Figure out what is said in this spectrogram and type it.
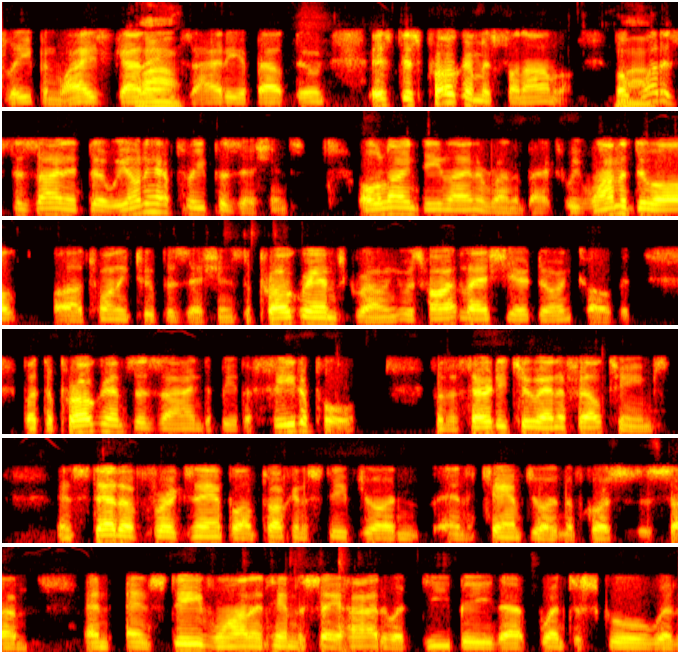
sleep and why he's got wow. anxiety about doing this. This program is phenomenal. But wow. what it's designed to do, we only have three positions: O line, D line, and running backs. We want to do all uh, 22 positions. The program's growing. It was hard last year during COVID, but the program's designed to be the feeder pool for the 32 NFL teams. Instead of, for example, I'm talking to Steve Jordan and Cam Jordan, of course, is his son and and Steve wanted him to say hi to a DB that went to school with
